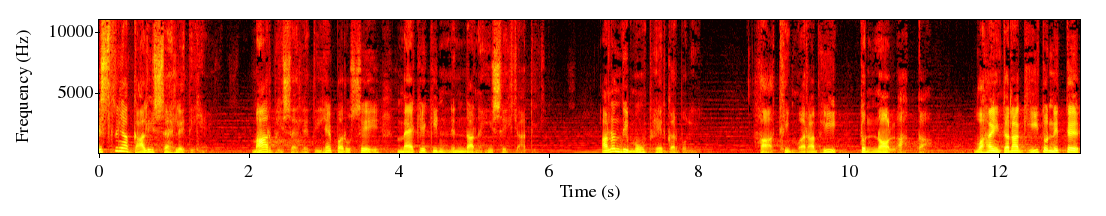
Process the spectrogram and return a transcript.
स्त्रियाँ गाली सह लेती हैं, मार भी सह लेती हैं, पर उसे मैके की निंदा नहीं सही जाती। आनंदी मुँह फेर कर बोली, हाथी मरा भी तो नौ लाख का वहाँ इतना घी तो नित्य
